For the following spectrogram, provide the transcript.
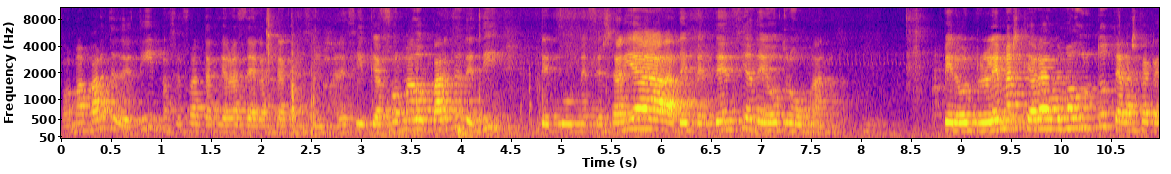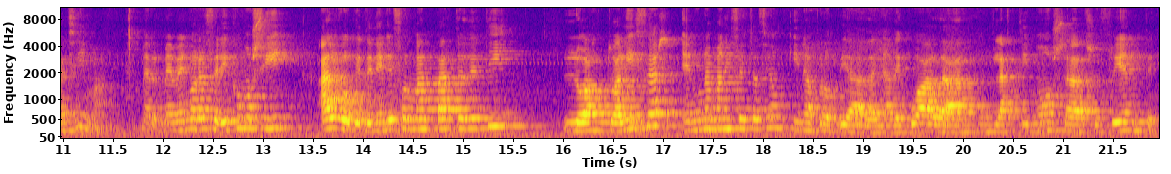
Forma parte de ti, no hace falta que ahora te hagas caca encima. Es decir, que ha formado parte de ti, de tu necesaria dependencia de otro humano. Pero el problema es que ahora como adulto te hagas caca encima. Me, vengo a referir como si algo que tenía que formar parte de ti lo actualizas en una manifestación inapropiada, inadecuada, lastimosa, sufriente.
